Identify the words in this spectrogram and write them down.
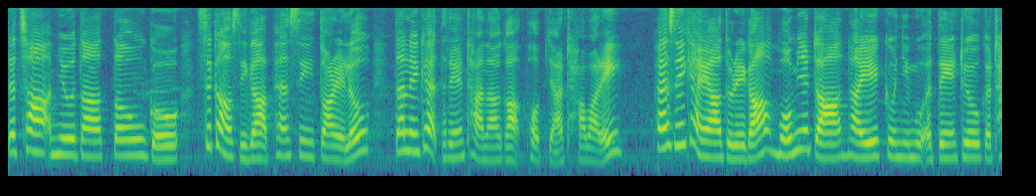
တခြားအမျိုးသား၃ဦးကိုစစ်ကောင်စီကဖမ်းဆီးသွားတယ်လို့တန်လင်ခက်သတင်းဌာနကဖော်ပြထားပါတယ်။ဖမ်းဆီးခံရသူတွေကမိုးမြင့်တာနိုင်ရေးကူညီမှုအသင်းတရုတ်ကထ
